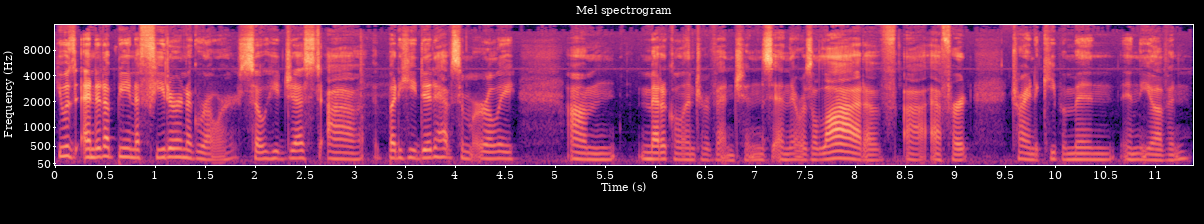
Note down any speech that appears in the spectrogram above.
He was ended up being a feeder and a grower, so he just, uh, but he did have some early um, medical interventions, and there was a lot of uh, effort trying to keep him in in the oven.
